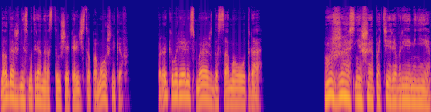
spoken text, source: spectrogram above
Но даже несмотря на растущее количество помощников, проковырялись мы аж до самого утра. «Ужаснейшая потеря времени»,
